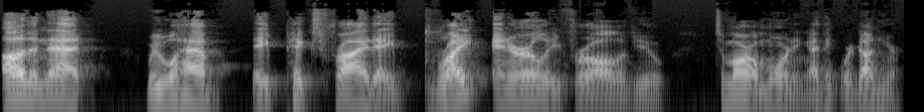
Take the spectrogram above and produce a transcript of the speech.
Other than that, we will have a Picks Friday bright and early for all of you tomorrow morning. I think we're done here.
